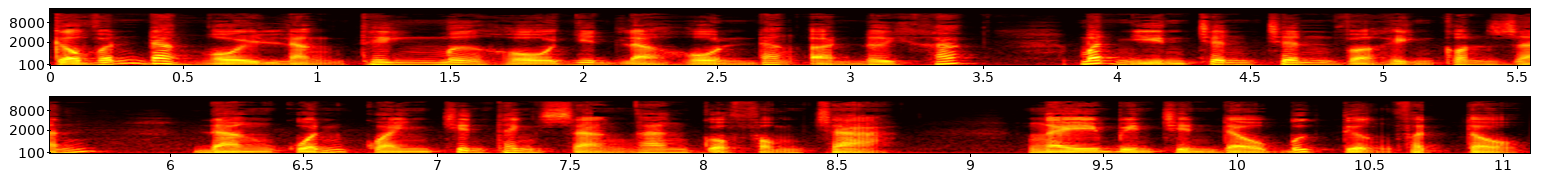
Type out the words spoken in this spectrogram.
Cậu vẫn đang ngồi lặng thinh mơ hồ như là hồn đang ở nơi khác, Mắt nhìn chân chân vào hình con rắn Đang quấn quanh trên thanh xà ngang của phòng trà. Ngay bên trên đầu bức tượng Phật tổ.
